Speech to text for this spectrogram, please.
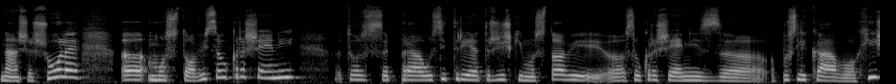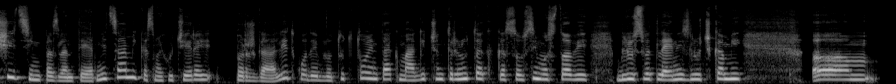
naše šole. Uh, mostovi so ukrašeni, to se pravi, vsi trije tržiški mostovi uh, so ukrašeni z uh, poslikavo hišic in pa z lanternicami, ki smo jih včeraj pržgali, tako da je bilo tudi to en tak magičen trenutek, ko so vsi mostovi bili osvetljeni z lučkami. Um,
